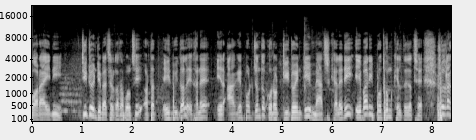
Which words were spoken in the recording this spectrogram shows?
গড়ায়নি। টি টোয়েন্টি ম্যাচের কথা বলছি, অর্থাৎ এই দুই দল এখানে এর আগে পর্যন্ত কোনো টি টোয়েন্টি ম্যাচ খেলেনি, এবারই প্রথম খেলতে যাচ্ছে। সুতরাং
